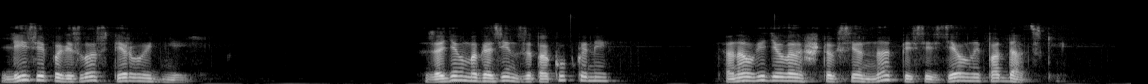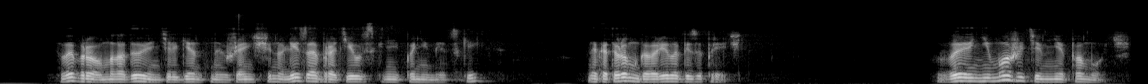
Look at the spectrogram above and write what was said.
Лизе повезло с первых дней. Зайдя в магазин за покупками, она увидела, что все надписи сделаны по-датски. Выбрав молодую интеллигентную женщину, Лиза обратилась к ней по-немецки – на котором говорила безупречно. «Вы не можете мне помочь?»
